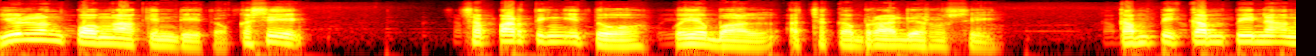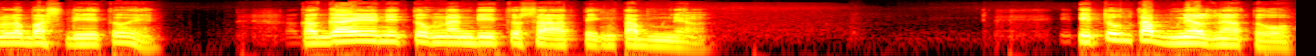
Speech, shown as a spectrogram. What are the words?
Yun lang po ang akin dito. Kasi sa parting ito, Kuya Bal at saka Brother Jose, kampi-kampi na ang labas dito eh. Kagaya nitong nandito sa ating thumbnail. Itong thumbnail na to,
